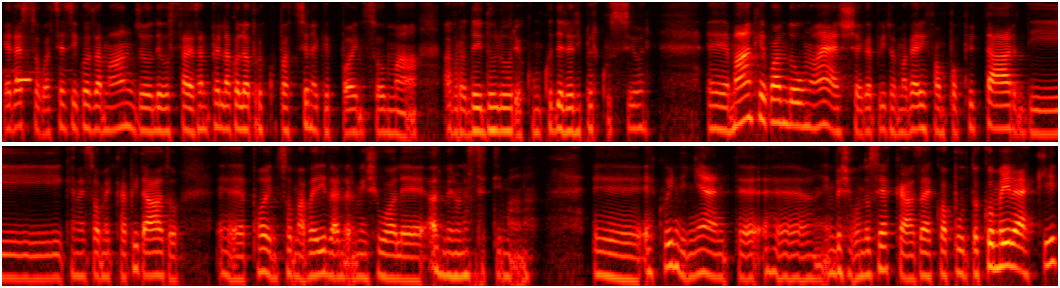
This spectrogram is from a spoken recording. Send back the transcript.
e adesso qualsiasi cosa mangio devo stare sempre là con la preoccupazione che poi insomma avrò dei dolori o comunque delle ripercussioni. Eh, ma anche quando uno esce, capito? Magari fa un po' più tardi, che ne so, mi è capitato, eh, poi insomma per riprendermi ci vuole almeno una settimana. E, e quindi niente, eh, invece quando sei a casa, ecco appunto come i vecchi,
